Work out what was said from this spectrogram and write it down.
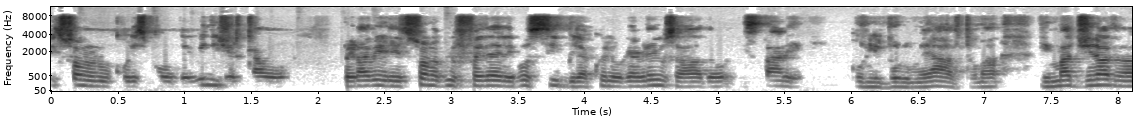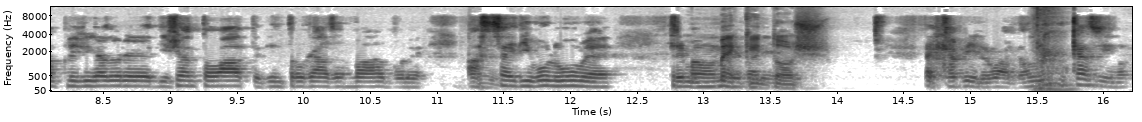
il suono non corrisponde quindi cercavo per avere il suono più fedele possibile a quello che avrei usato di stare con il volume alto ma immaginate un amplificatore di 100 watt dentro casa a valvole a 6 di volume tremavano Un. Macintosh. Eh, capito, guarda, un, un casino.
